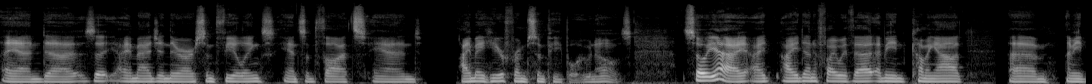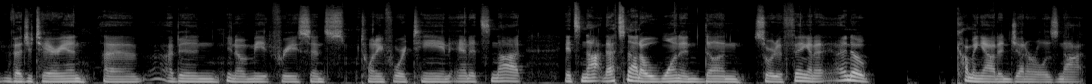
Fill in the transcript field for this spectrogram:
And uh, so I imagine there are some feelings and some thoughts, and I may hear from some people, who knows so yeah, I, I, I identify with that. I mean, coming out, um, I mean, vegetarian. Uh, I've been you know meat free since 2014, and it's not it's not that's not a one and done sort of thing. And I, I know coming out in general is not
